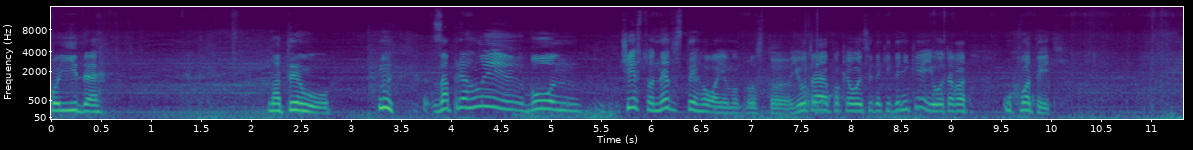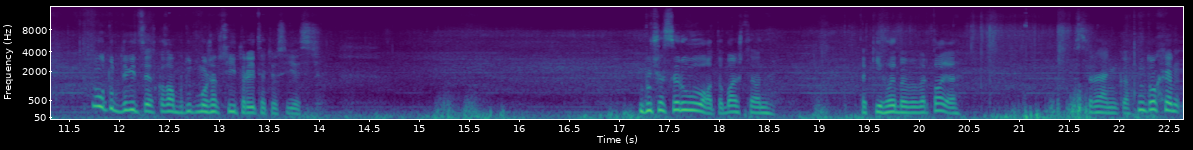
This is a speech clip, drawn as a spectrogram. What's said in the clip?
поїде на ТО. Ну, запрягли, бо чисто не встигаємо просто. Його треба, поки оці такі деньки, його треба ухватити. Ну тут дивіться, я сказав, бо тут може всі 30 ось є. Ще сирувато, бачите, він такі глиби вивертає. Сиренько. Ну трохи.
